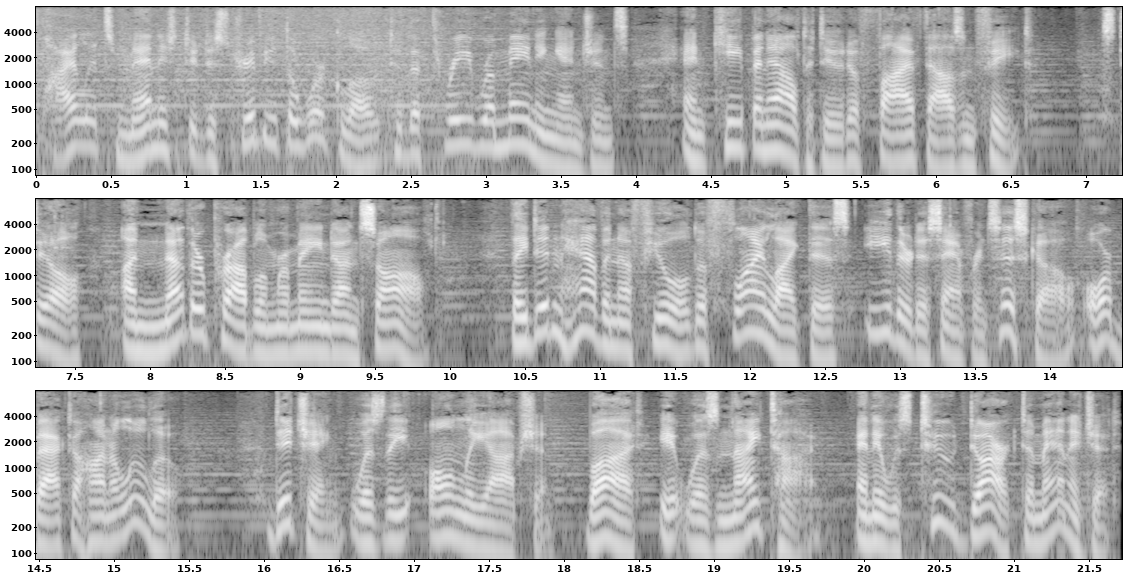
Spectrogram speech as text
pilots managed to distribute the workload to the three remaining engines and keep an altitude of 5,000 feet. Still, another problem remained unsolved. They didn't have enough fuel to fly like this either to San Francisco or back to Honolulu. Ditching was the only option, but it was nighttime and it was too dark to manage it.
